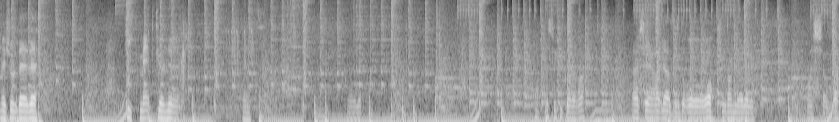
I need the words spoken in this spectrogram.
meşhur DD. Hikmet Gönül. Evet. Öyle. Komple sökük araba. Her şey hali hazırda. Oo şuradan bir alalım. Maşallah.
